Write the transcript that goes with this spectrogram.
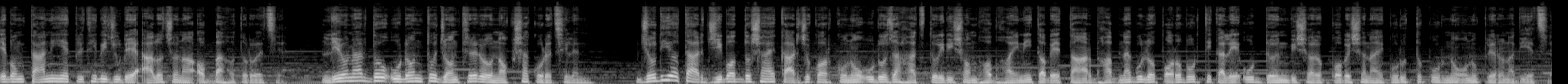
এবং তা নিয়ে পৃথিবী জুড়ে আলোচনা অব্যাহত রয়েছে। লিওনার্দো উড়ন্ত যন্ত্রেরও নকশা করেছিলেন। যদিও তার জীবদ্দশায় কার্যকর কোনো উড়োজাহাজ তৈরি সম্ভব হয়নি, তবে তার ভাবনাগুলো পরবর্তীকালে উড্ডয়ন বিষয়ক গবেষণায় গুরুত্বপূর্ণ অনুপ্রেরণা দিয়েছে।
